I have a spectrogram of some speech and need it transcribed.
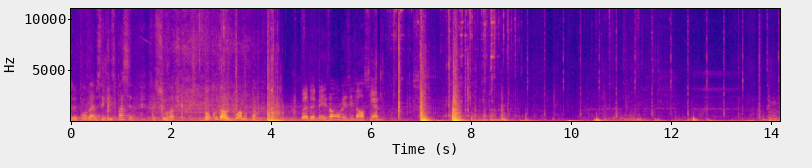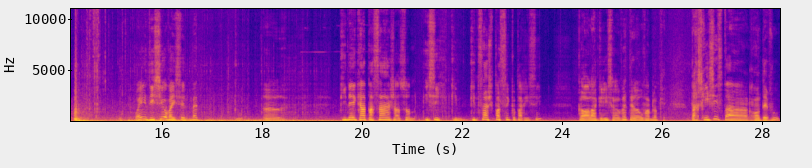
le, problème, c'est qu'il se passe, souvent beaucoup dans le bois maintenant. Pas de maisons résidentielles. Vous voyez, d'ici, on va essayer de mettre euh, qui n'est qu'un passage en ici, qui, ne sache passer que par ici. Quand la grille et là, on va bloquer. Parce qu'ici, c'est un rendez-vous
